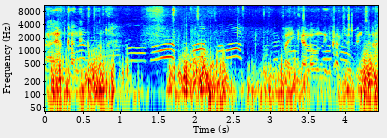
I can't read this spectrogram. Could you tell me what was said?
నా వెనకాల ఎక్కుతారు పైకి ఎలా ఉంది ఇంకా చూపించరా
